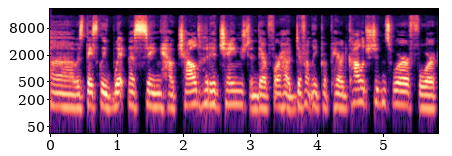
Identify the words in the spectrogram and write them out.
Uh, I was basically witnessing how childhood had changed and therefore how differently prepared college students were for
